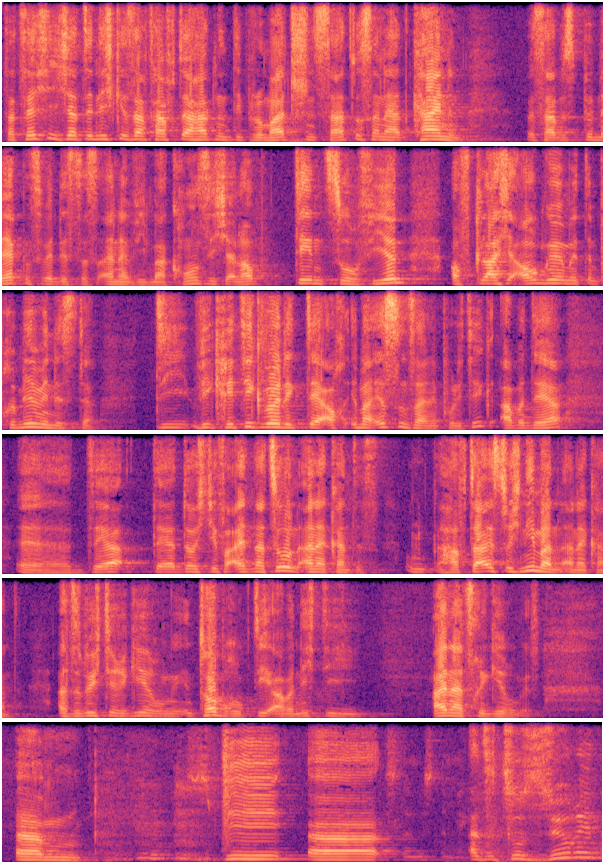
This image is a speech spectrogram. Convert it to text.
tatsächlich, ich hatte nicht gesagt, Haftar hat einen diplomatischen Status, sondern er hat keinen weshalb es bemerkenswert ist, dass einer wie Macron sich erlaubt, den zu hofieren, auf gleiche Augenhöhe mit dem Premierminister, die, wie kritikwürdig der auch immer ist in seiner Politik, aber der, äh, der, der durch die Vereinten Nationen anerkannt ist. Und Haftar ist durch niemanden anerkannt. Also durch die Regierung in Tobruk, die aber nicht die Einheitsregierung ist. Ähm, die, äh, also zu Syrien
